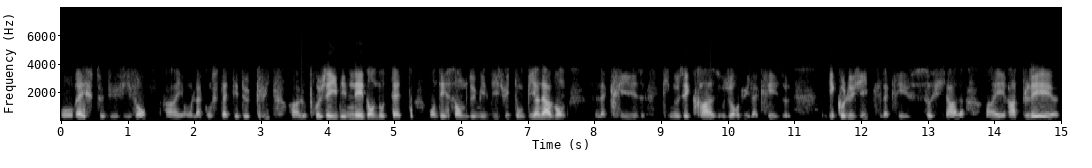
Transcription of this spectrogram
au reste du vivant, hein, et on l'a constaté depuis. hein, le projet est né dans nos têtes en décembre 2018, donc bien avant la crise qui nous écrase aujourd'hui, la crise écologique, la crise sociale, hein, et rappeler, euh,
